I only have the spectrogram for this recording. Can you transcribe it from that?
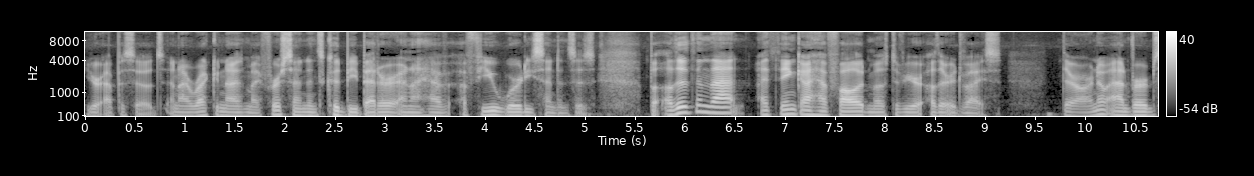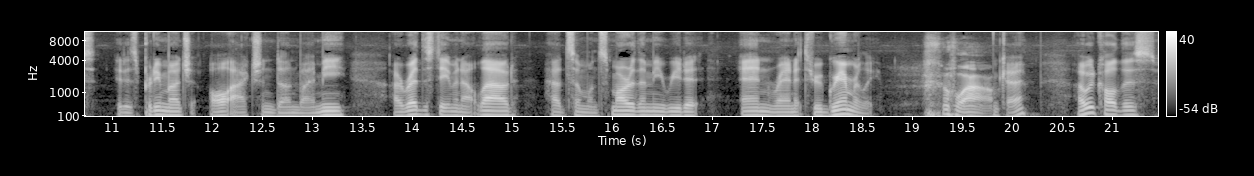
your episodes, and I recognize my first sentence could be better, and I have a few wordy sentences. But other than that, I think I have followed most of your other advice. There are no adverbs. It is pretty much all action done by me. I read the statement out loud, had someone smarter than me read it, and ran it through Grammarly. wow. Okay. I would call this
